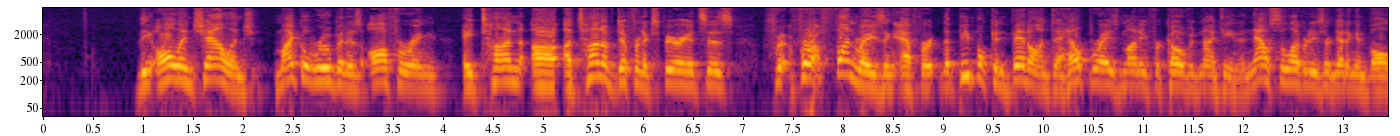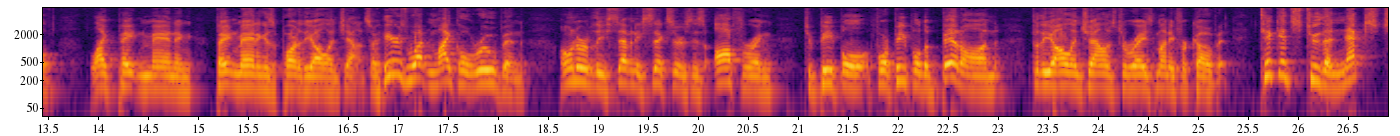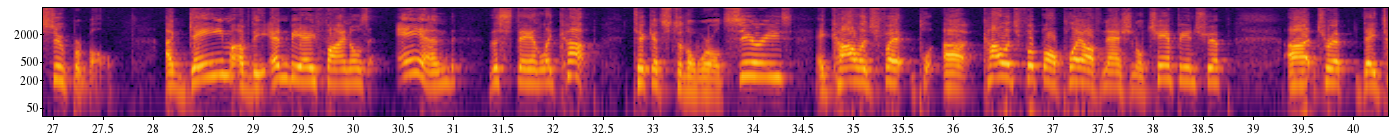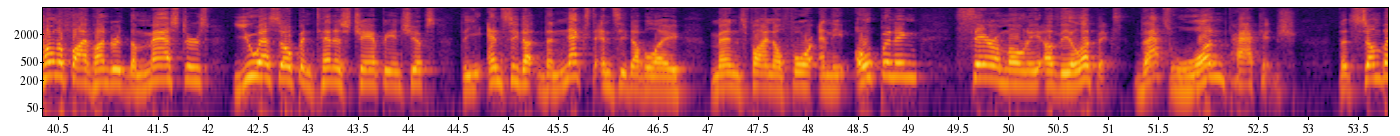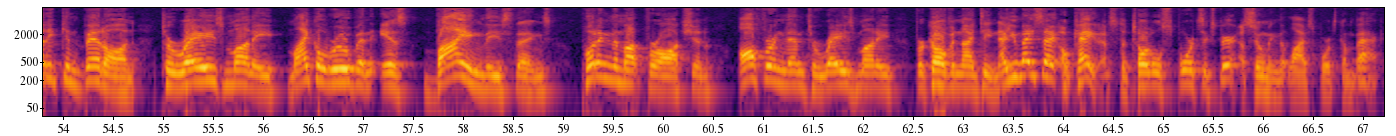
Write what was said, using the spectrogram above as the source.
the All In Challenge, Michael Rubin is offering a ton uh, a ton of different experiences for, for a fundraising effort that people can bid on to help raise money for COVID 19. And now celebrities are getting involved, like Peyton Manning. Peyton Manning is a part of the All In Challenge. So here's what Michael Rubin, owner of the 76ers, is offering to people for people to bid on for the All In Challenge to raise money for COVID. Tickets to the next Super Bowl, a game of the NBA Finals, and the Stanley Cup. Tickets to the World Series a college uh, college football playoff national championship uh, trip, Daytona 500, the Masters, U.S. Open tennis championships, the NCAA, the next NCAA men's Final Four, and the opening ceremony of the Olympics. That's one package that somebody can bid on to raise money. Michael Rubin is buying these things, putting them up for auction offering them to raise money for COVID 19. Now, you may say, okay, that's the total sports experience, assuming that live sports come back.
